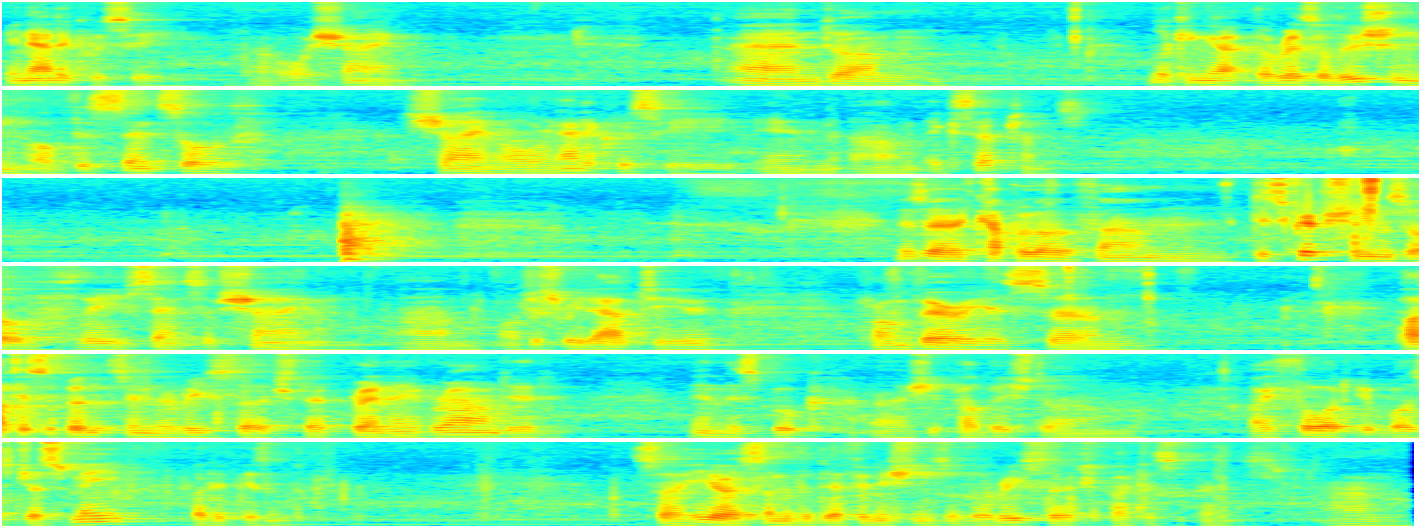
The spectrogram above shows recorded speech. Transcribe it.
inadequacy uh, or shame. And um, looking at the resolution of this sense of shame or inadequacy in um, acceptance. There's a couple of um, descriptions of the sense of shame. Um, I'll just read out to you from various um, participants in the research that Brene Brown did. in this book uh, she published. Um, I thought it was just me, but it isn't. So here are some of the definitions of the research participants. Um,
